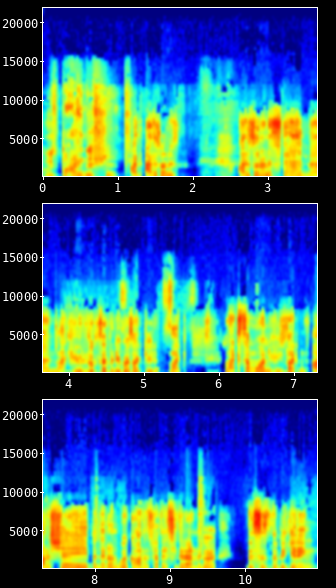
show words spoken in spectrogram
Who's buying this shit? I, I just don't. I just don't understand, man. Like, who looks at video and goes like, dude, like, like someone who's like out of shape and they don't work out and stuff. They see that ad and they go, "This is the beginning.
